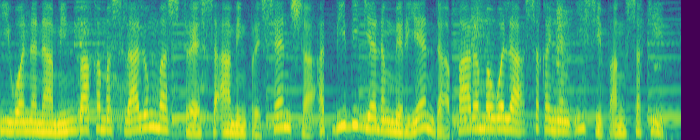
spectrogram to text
iwan na namin baka mas lalong ma-stress sa aming presensya at bibigyan ng merienda para mawala sa kanyang isip ang sakit.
